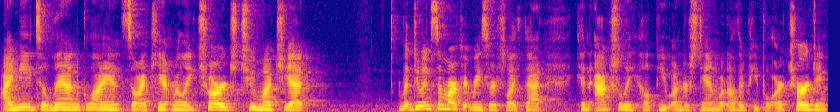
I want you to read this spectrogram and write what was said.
I need to land clients, so I can't really charge too much yet. But doing some market research like that can actually help you understand what other people are charging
